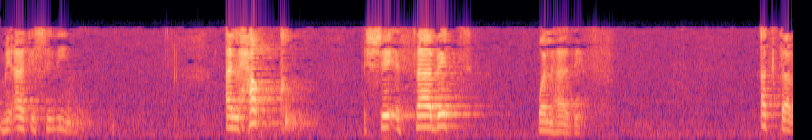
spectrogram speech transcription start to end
مئات السنين. الحق الشيء الثابت والهادف. أكثر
